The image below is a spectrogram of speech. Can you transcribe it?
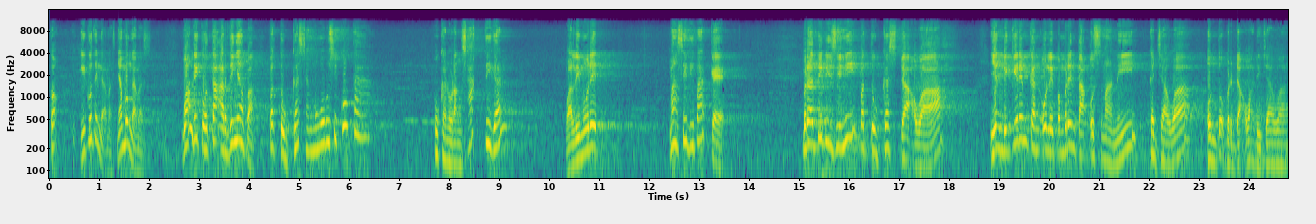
Kok ngikutin enggak mas? Nyambung enggak mas? Wali kota artinya apa? Petugas yang mengurusi kota. Bukan orang sakti kan? Wali murid masih dipakai. Berarti di sini petugas dakwah yang dikirimkan oleh pemerintah Utsmani ke Jawa untuk berdakwah di Jawa.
